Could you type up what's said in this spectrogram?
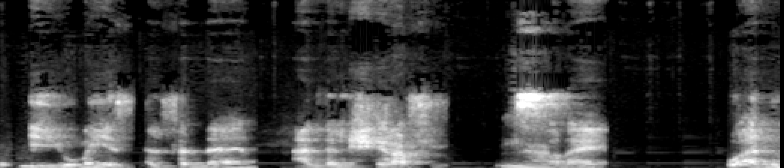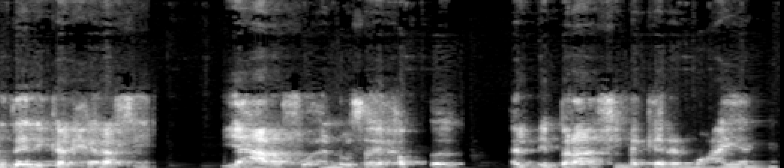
الذي يميز الفنان على الحرفي. نعم. الصناعي وأن ذلك الحرفي يعرف أنه سيحط الإبرة في مكان معين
